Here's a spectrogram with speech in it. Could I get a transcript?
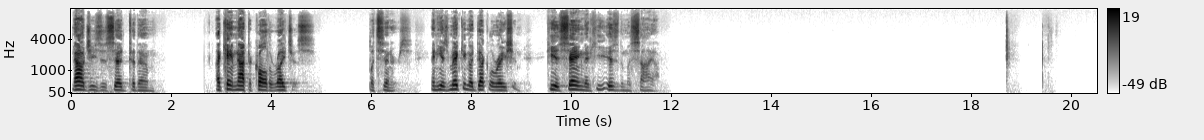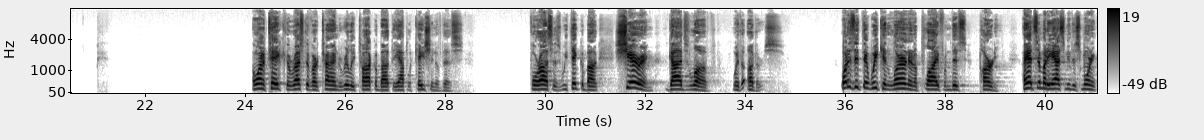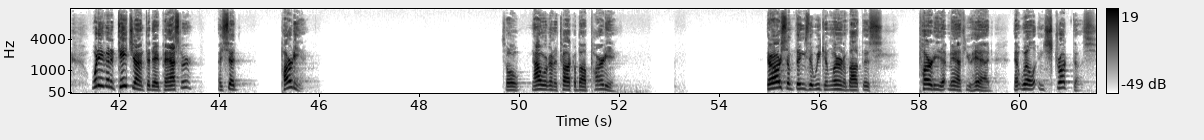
Now Jesus said to them, I came not to call the righteous, but sinners. And he is making a declaration. He is saying that he is the Messiah. I want to take the rest of our time to really talk about the application of this for us as we think about sharing God's love with others. What is it that we can learn and apply from this party? I had somebody ask me this morning, What are you going to teach on today, Pastor? I said, Partying. So now we're going to talk about partying. There are some things that we can learn about this party that Matthew had that will instruct us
